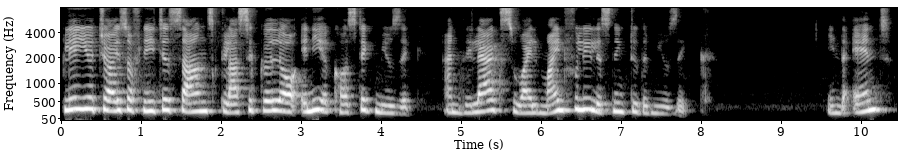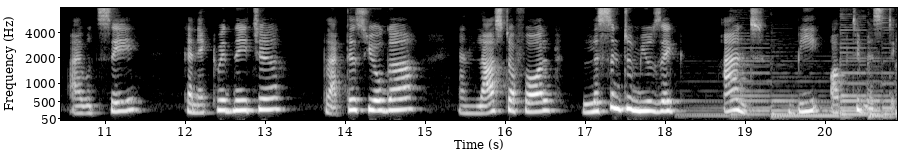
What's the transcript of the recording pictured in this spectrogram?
Play your choice of nature sounds, classical, or any acoustic music, and relax while mindfully listening to the music. In the end, I would say connect with nature, practice yoga, and last of all, listen to music and be optimistic.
